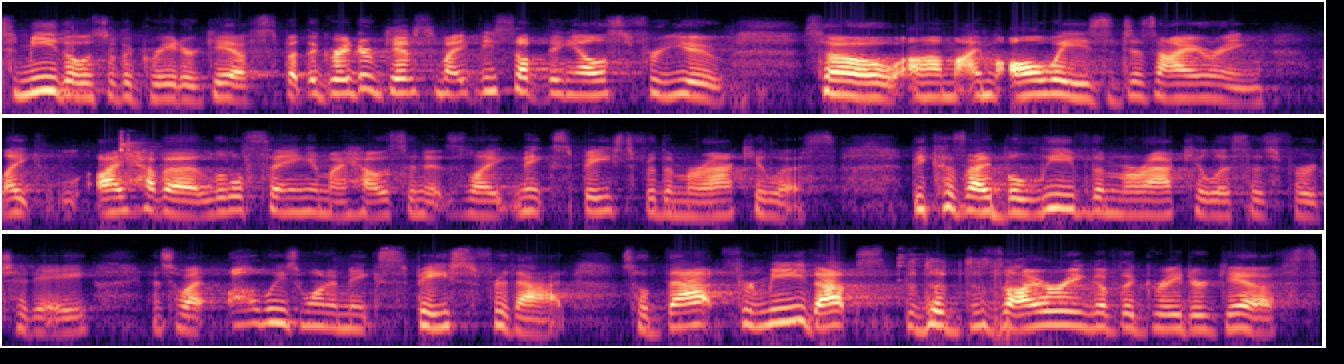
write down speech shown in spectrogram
to me, those are the greater gifts. But the greater gifts might be something else for you. So um, I'm always desiring. Like, I have a little saying in my house, and it's like, make space for the miraculous. Because I believe the miraculous is for today. And so I always want to make space for that. So, that, for me, that's the desiring of the greater gifts.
